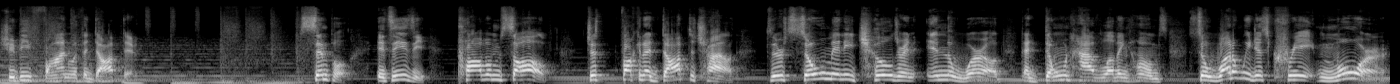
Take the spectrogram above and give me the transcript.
She'd be fine with adopting. Simple. It's easy. Problem solved. Just fucking adopt a child. There's so many children in the world that don't have loving homes, so why don't we just create more?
